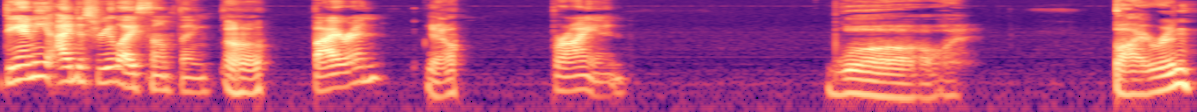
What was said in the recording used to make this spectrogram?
Danny, I just realized something. Uh huh. Byron, Yeah. Brian. Whoa. Byron?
